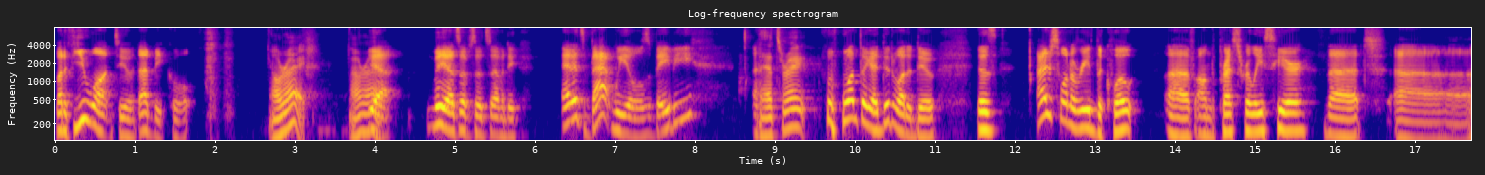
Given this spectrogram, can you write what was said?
But if you want to that'd be cool. All right, all right. yeah. But yeah, it's episode 70. And it's Bat Wheels, baby. that's right. One thing I did want to do is I just want to read the quote uh, on the press release here that uh,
